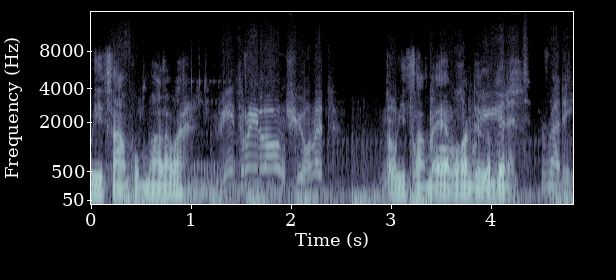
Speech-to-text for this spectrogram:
V3 ผมมาแล้ววะ V3 launch unit. เอา Not วี too สามมาแอบไว้ก่อนเดี๋ยวระเบิด Unit ready.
